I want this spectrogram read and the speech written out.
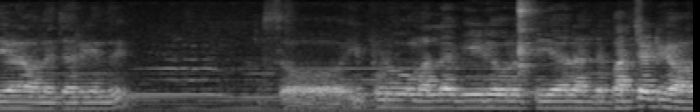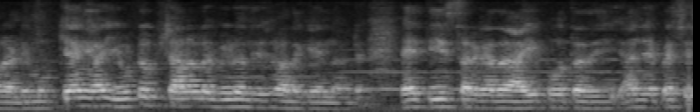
తీయడం అనేది జరిగింది. సో ఇప్పుడు మళ్ళీ వీడియోలు తీయాలంటే బడ్జెట్ కావాలండి. ముఖ్యంగా యూట్యూబ్ ఛానల్లో వీడియో తీసిన వాళ్ళకి ఏంటంటే ఏ తీస్తారు కదా అయిపోతుంది అని చెప్పేసి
